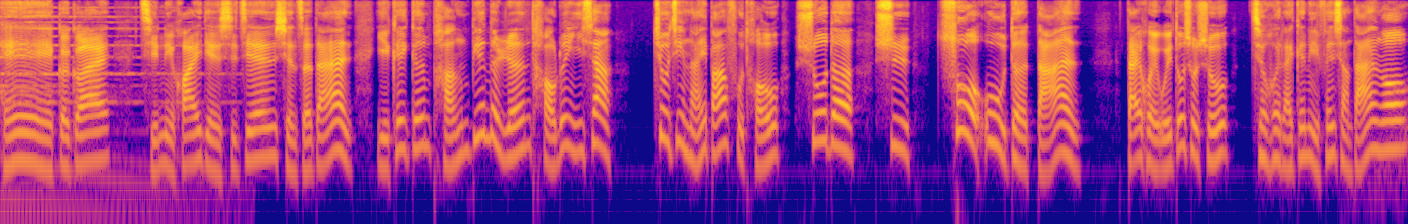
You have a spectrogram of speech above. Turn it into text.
嘿，乖乖，请你花一点时间选择答案，也可以跟旁边的人讨论一下，究竟哪一把斧头说的是错误的答案。待会维多叔叔就会来跟你分享答案哦。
